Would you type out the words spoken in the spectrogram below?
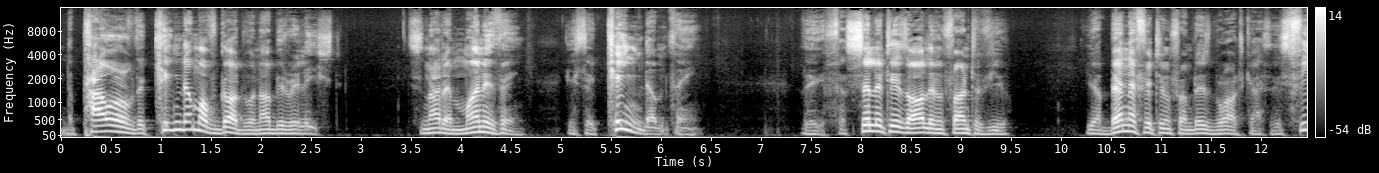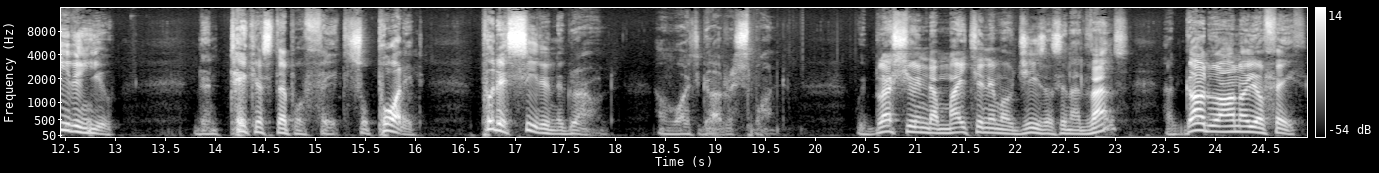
the power of the kingdom of God will not be released. It's not a money thing, it's a kingdom thing. The facilities all in front of you. You are benefiting from this broadcast. It's feeding you. Then take a step of faith, support it, put a seed in the ground, and watch God respond. We bless you in the mighty name of Jesus in advance, that God will honor your faith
